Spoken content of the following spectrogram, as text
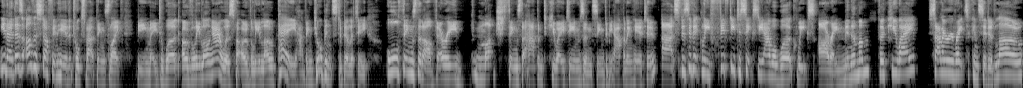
You know, there's other stuff in here that talks about things like being made to work overly long hours for overly low pay, having job instability. All things that are very much things that happen to QA teams and seem to be happening here too. Uh, specifically, 50 to 60 hour work weeks are a minimum for QA. Salary rates are considered low.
